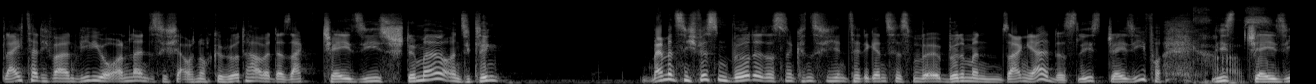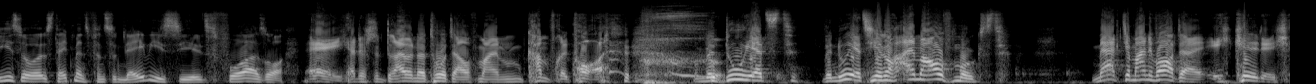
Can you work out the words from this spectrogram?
gleichzeitig war ein Video online, das ich auch noch gehört habe, da sagt Jay-Z's Stimme und sie klingt wenn man es nicht wissen würde, dass es eine künstliche Intelligenz ist, würde man sagen, ja, das liest Jay-Z vor. Liest Jay-Z so Statements von so Navy Seals vor, so, ey, ich hatte schon 300 Tote auf meinem Kampfrekord. Und wenn du jetzt, wenn du jetzt hier noch einmal aufmuckst, merk dir meine Worte, ich kill dich.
